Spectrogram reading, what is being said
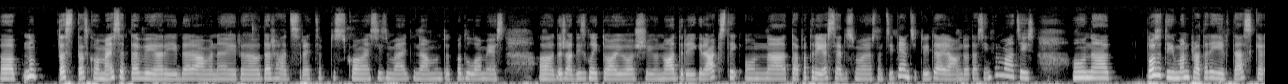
uh, nu, tas, tas, ko mēs ar tevi arī darām, ne, ir dažādas receptes, ko mēs izmēģinām, un tad padalāmies uh, dažādi izglītojoši un noderīgi raksti. Un uh, tāpat arī es iedvesmojos no citiem, citu idejām un dotās informācijas. Un, uh, Pozitīvi, manuprāt, arī ir tas, ka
